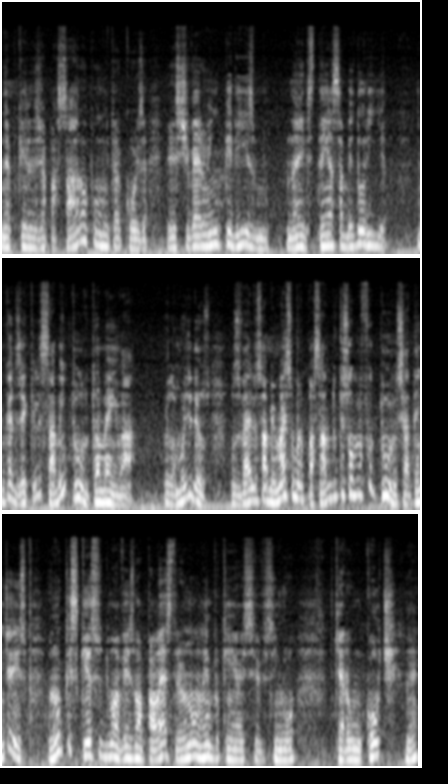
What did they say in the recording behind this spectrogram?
né? Porque eles já passaram por muita coisa, eles tiveram empirismo, né? Eles têm a sabedoria. Não quer dizer que eles sabem tudo também, vá. Pelo amor de Deus. Os velhos sabem mais sobre o passado do que sobre o futuro. Se atente a isso. Eu nunca esqueço de uma vez uma palestra, eu não lembro quem é esse senhor, que era um coach, né?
